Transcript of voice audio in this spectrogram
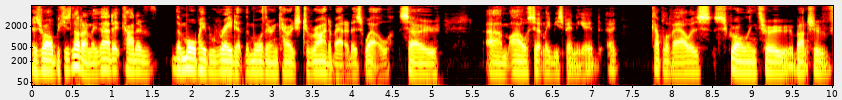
as well. Because not only that, it kind of the more people read it, the more they're encouraged to write about it as well. So um, I'll certainly be spending a, a, couple of hours scrolling through a bunch of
